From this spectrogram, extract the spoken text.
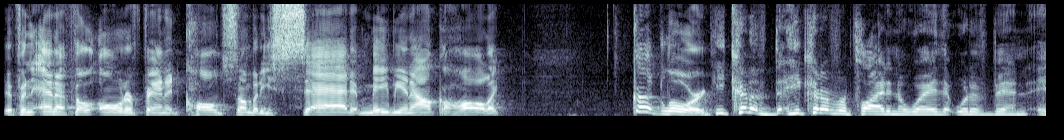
If an NFL owner fan had called somebody sad and maybe an alcoholic. Good Lord. He could have he could have replied in a way that would have been a,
